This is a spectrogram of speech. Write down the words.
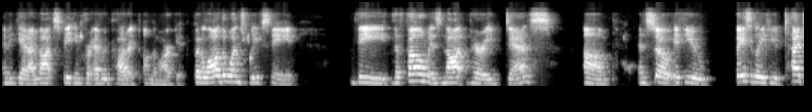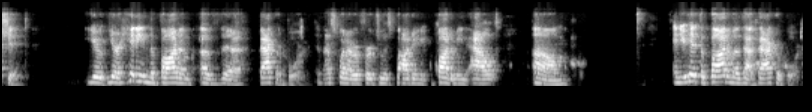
and again, I'm not speaking for every product on the market, but a lot of the ones we've seen, the the foam is not very dense. Um, and so if you basically if you touch it, you're you're hitting the bottom of the backer board, and that's what I refer to as bottoming bottoming out. Um, and you hit the bottom of that backer board.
